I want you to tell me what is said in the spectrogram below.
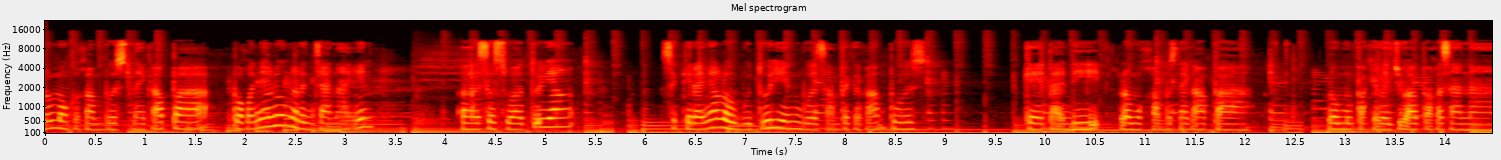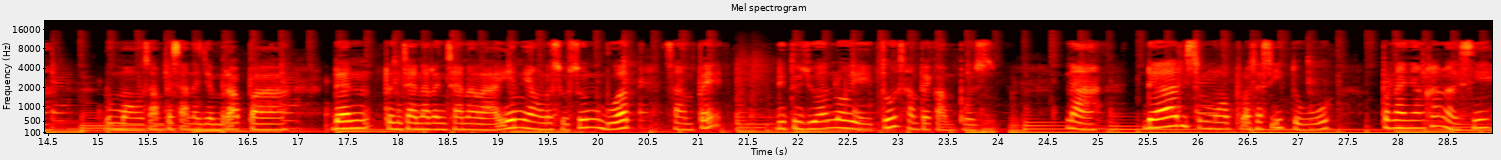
lo mau ke kampus naik apa? Pokoknya lo ngerencanain uh, sesuatu yang sekiranya lo butuhin buat sampai ke kampus. Kayak tadi lo mau ke kampus naik apa? Lo mau pakai baju apa ke sana? Lo mau sampai sana jam berapa? Dan rencana-rencana lain yang lo susun buat sampai di tujuan lo yaitu sampai kampus. Nah dari semua proses itu pernah nyangka gak sih?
